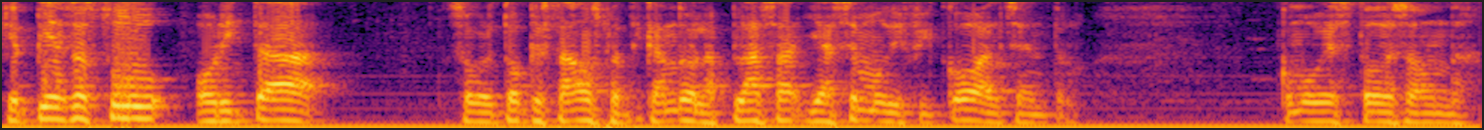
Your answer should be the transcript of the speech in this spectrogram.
¿Qué piensas tú ahorita, sobre todo que estábamos platicando de la plaza, ya se modificó al centro? ¿Cómo ves toda esa onda?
